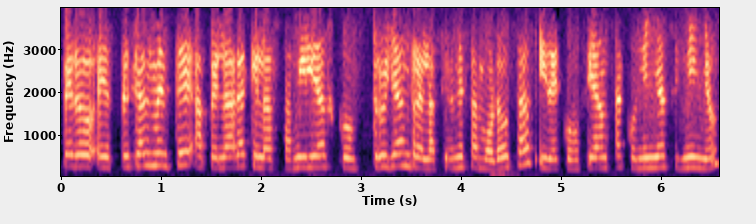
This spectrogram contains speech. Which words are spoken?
pero especialmente apelar a que las familias construyan relaciones amorosas y de confianza con niñas y niños,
